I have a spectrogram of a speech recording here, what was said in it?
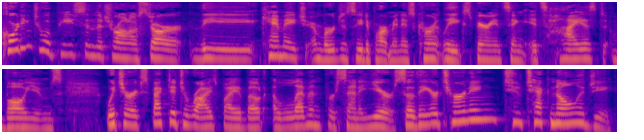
According to a piece in the Toronto Star, the CAMH Emergency Department is currently experiencing its highest volumes, which are expected to rise by about 11% a year. So they are turning to technology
